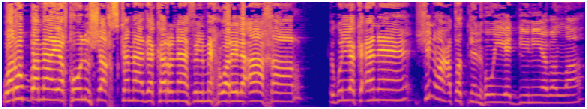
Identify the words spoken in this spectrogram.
وربما يقول شخص كما ذكرنا في المحور الآخر يقول لك أنا شنو أعطتني الهوية الدينية بالله؟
